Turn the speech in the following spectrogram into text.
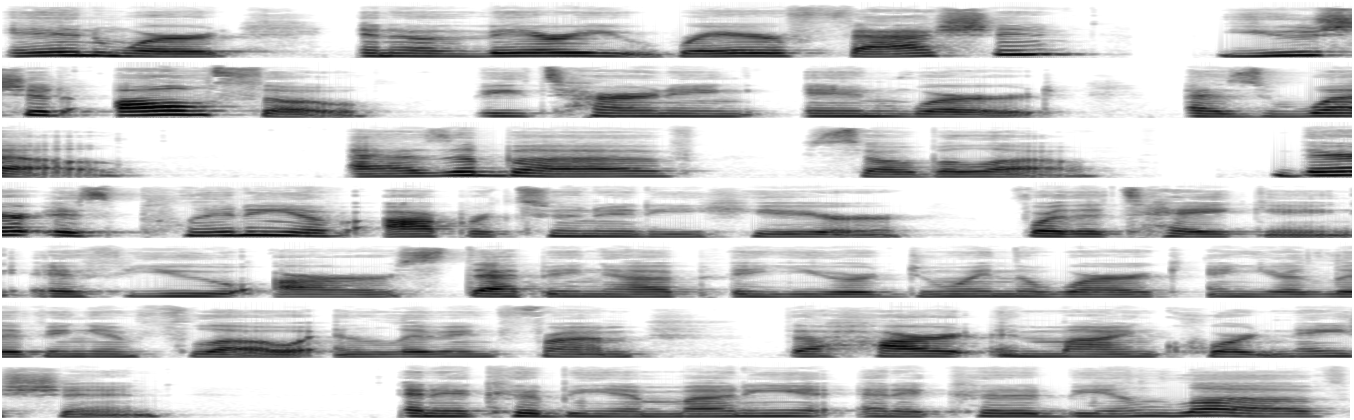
inward in a very rare fashion, you should also be turning inward as well. As above, so below. There is plenty of opportunity here for the taking if you are stepping up and you're doing the work and you're living in flow and living from the heart and mind coordination. And it could be in money and it could be in love.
